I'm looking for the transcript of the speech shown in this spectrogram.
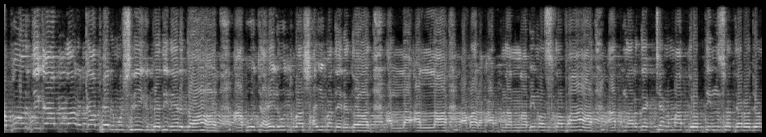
অপর দিকে আপনার কাফের মুশরিক বেদিনের দল, আবু জাহেল, উতবা সাইবাদের দল। আল্লাহ আল্লাহ, আমার আপনার নাবি মোস্তফা, আপনার দেখছেন মাত্র তিনশো তেরো জন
